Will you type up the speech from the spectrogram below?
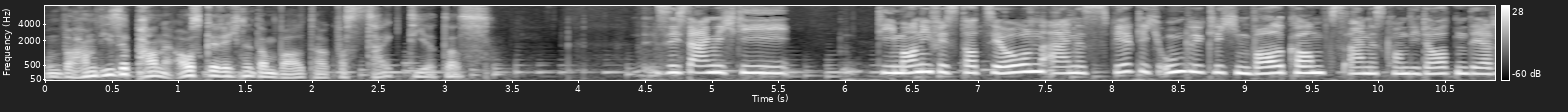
Und wir haben diese Panne ausgerechnet am Wahltag. Was zeigt dir das? Es ist eigentlich die, die Manifestation eines wirklich unglücklichen Wahlkampfs eines Kandidaten, der,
